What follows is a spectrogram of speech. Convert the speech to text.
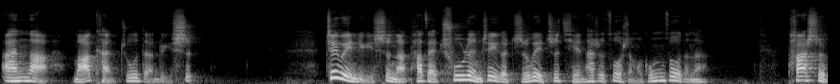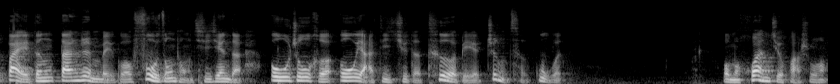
安娜·马坎朱的女士。这位女士呢，她在出任这个职位之前，她是做什么工作的呢？她是拜登担任美国副总统期间的欧洲和欧亚地区的特别政策顾问。我们换句话说，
